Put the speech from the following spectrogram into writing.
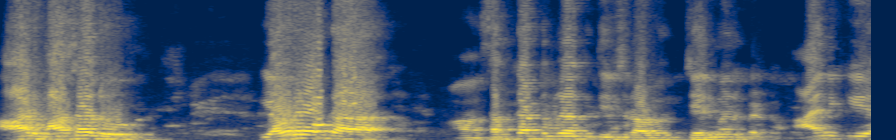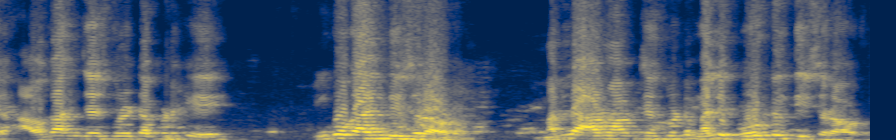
ఆరు మాసాలు ఎవరో ఒక సబ్ కలెక్టర్ తీసుకురావడం చైర్మన్ పెట్టడం. ఆయనకి అవగాహన చేసుకునేటప్పటికి ఇంకొక ఆయన తీసుకురావడం. మళ్ళీ ఆరు మాసాలు చేసుకుంటే మళ్ళీ బోర్డుని తీసుకురావడం.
